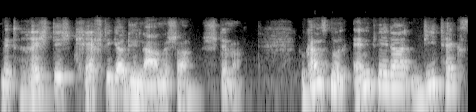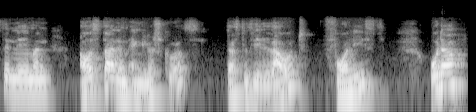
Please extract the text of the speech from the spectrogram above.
mit richtig kräftiger, dynamischer Stimme. Du kannst nun entweder die Texte nehmen aus deinem Englischkurs, dass du sie laut vorliest, oder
